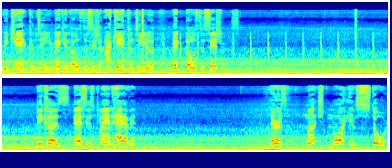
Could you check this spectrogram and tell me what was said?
We can't continue making those decisions. I can't continue to make those decisions. Because as his plan have it, there is much more in store.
